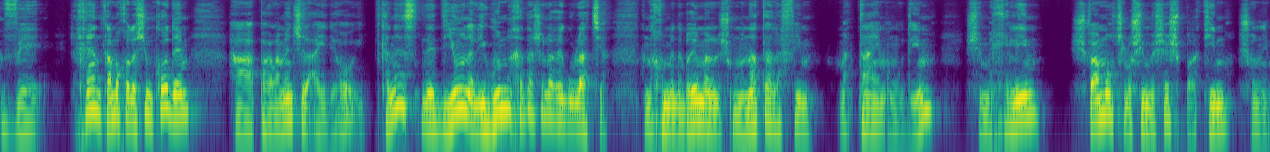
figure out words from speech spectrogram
ולכן כמה חודשים קודם הפרלמנט של איידהו התכנס לדיון על עיגון מחדש של הרגולציה. אנחנו מדברים על 8,200 עמודים שמכילים 736 פרקים שונים.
